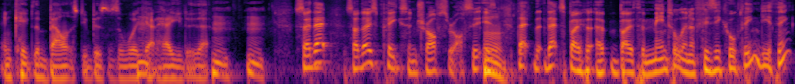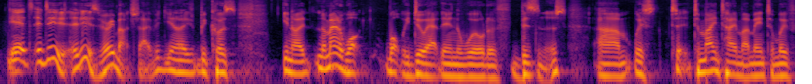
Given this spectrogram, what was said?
and keep the balance to your business and work hmm. out how you do that. Hmm. Hmm. So that so those peaks and troughs, Ross, is Hmm. that that's both a, both a mental and a physical thing. Do you think? Yeah, it's, it is. It is very much, David. You know, because you know, no matter what what we do out there in the world of business, um, we've to, to maintain momentum. We've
